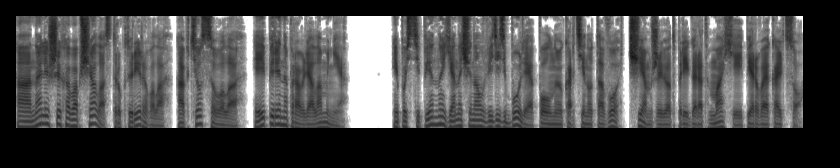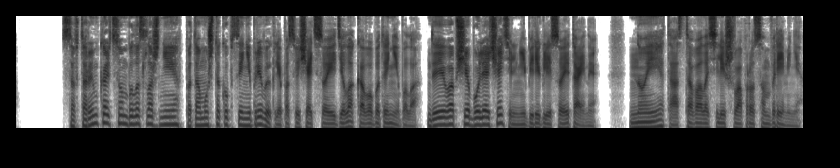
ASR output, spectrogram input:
А она лишь их обобщала, структурировала, обтесывала и перенаправляла мне. И постепенно я начинал видеть более полную картину того, чем живет пригород Махи и Первое кольцо. Со вторым кольцом было сложнее, потому что купцы не привыкли посвящать свои дела кого бы то ни было, да и вообще более тщательнее берегли свои тайны. Но и это оставалось лишь вопросом времени.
